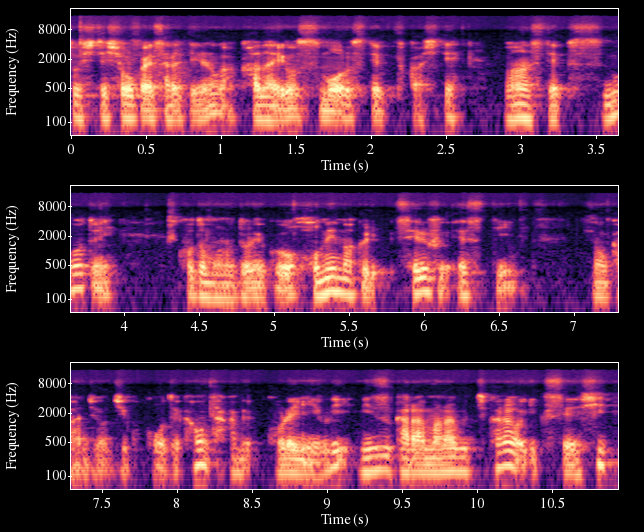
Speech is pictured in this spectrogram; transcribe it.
として紹介されているのが課題をスモールステップ化して、ワンステップ進むごとに子供の努力を褒めまくり、セルフエスティーム、の感情、自己肯定感を高める。これにより、自ら学ぶ力を育成し、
